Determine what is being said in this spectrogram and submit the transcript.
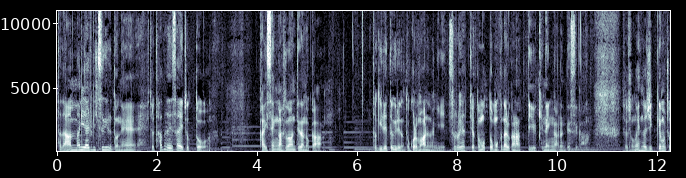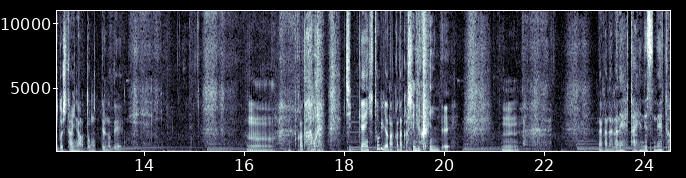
ただあんまりやりすぎるとねただでさえちょっと回線が不安定なのか途切れ途切れのところもあるのにそれをやっちゃうともっと重くなるかなっていう懸念があるんですがその辺の実験もちょっとしたいなと思ってるのでうんただこれ実験1人じゃなかなかしにくいんでうんなかなかね大変ですねと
